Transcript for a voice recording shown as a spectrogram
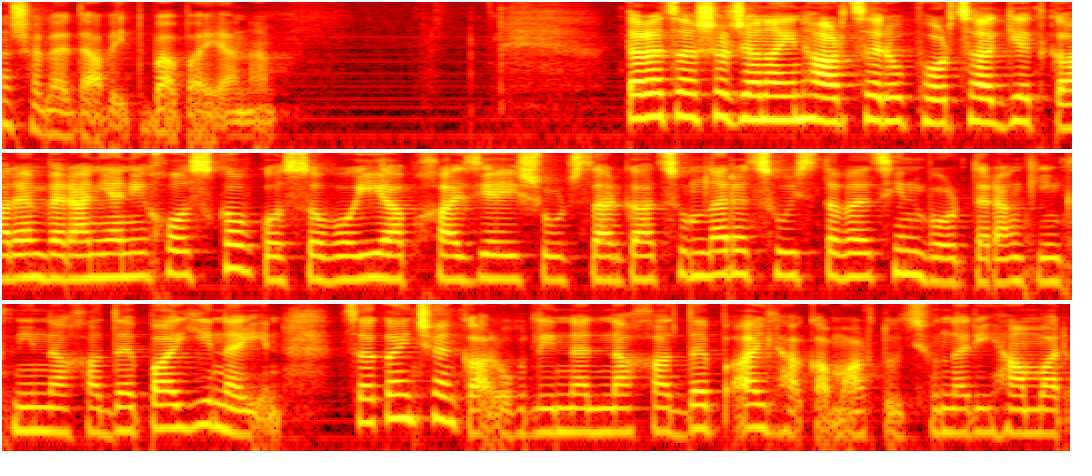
նշել է Դավիթ Բաբայանը։ Տարածաշրջանային հարցերով փորձագետ Կարեն Վերանյանի խոսքով Կոսովոյի Աբխազիայի շուրջ զարգացումները ցույց տվեցին, որ դրանք ինքնին նախադեպային էին, սակայն չեն կարող լինել նախադեպ այլ հակամարտությունների համար,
